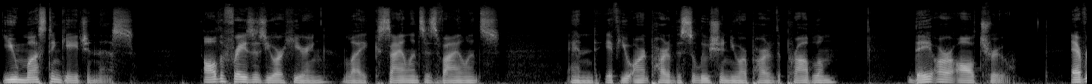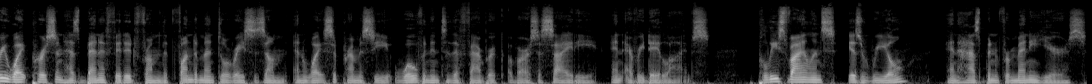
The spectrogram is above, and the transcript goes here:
you must engage in this. All the phrases you are hearing, like silence is violence, and if you aren't part of the solution, you are part of the problem, they are all true. Every white person has benefited from the fundamental racism and white supremacy woven into the fabric of our society and everyday lives. Police violence is real and has been for many years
